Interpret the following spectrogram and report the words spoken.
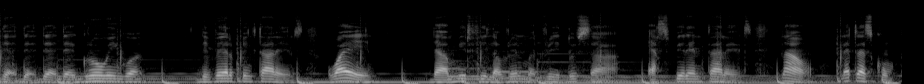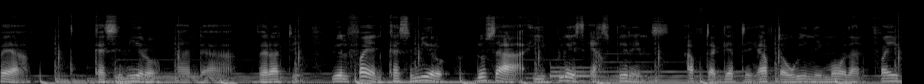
the the, the, growing one developing talents, while the midfield of Real Madrid, those are experienced talents. Now, let us compare Casemiro and uh, Verratti. You will find Casemiro, those are he plays experience after getting after winning more than five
